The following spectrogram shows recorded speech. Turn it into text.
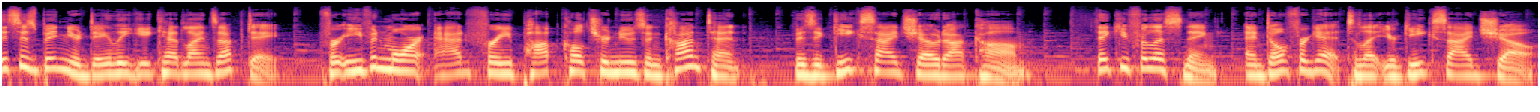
This has been your Daily Geek Headlines Update. For even more ad free pop culture news and content, visit geeksideshow.com. Thank you for listening, and don't forget to let your geek side show.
